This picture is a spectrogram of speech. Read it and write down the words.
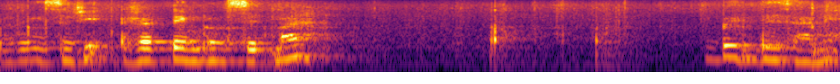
र यसरी रेक्टेङ्गल सेपमा बेच्दै जाने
